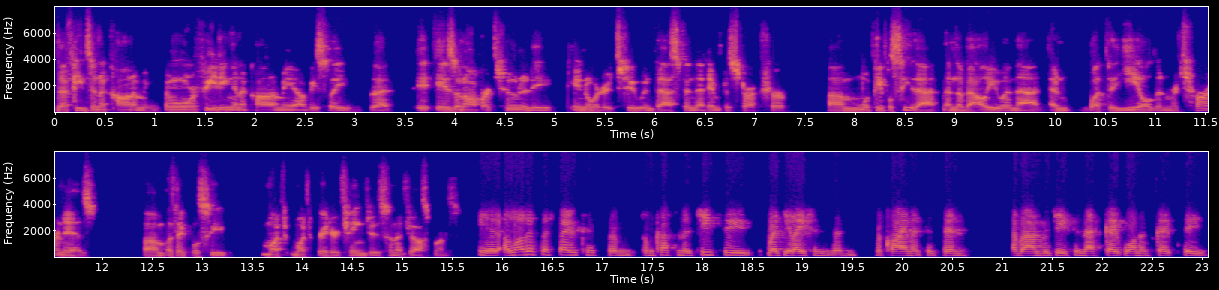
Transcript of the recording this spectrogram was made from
That feeds an economy, and when we're feeding an economy, obviously that is an opportunity in order to invest in that infrastructure. Um, when people see that and the value in that and what the yield and return is, um, I think we'll see much, much greater changes and adjustments. Yeah, a lot of the focus from, from customers due to regulations and requirements has been around reducing their scope one and scope two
